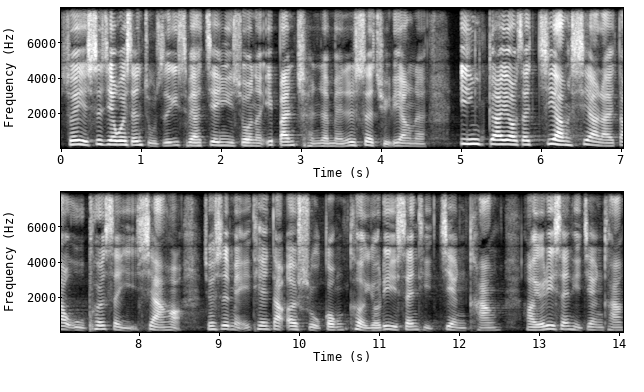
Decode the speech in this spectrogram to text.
所以世界卫生组织意思不要建议说呢，一般成人每日摄取量呢，应该要再降下来到五 percent 以下哈，就是每一天到二十五公克，有利于身体健康，好，有利于身体健康。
